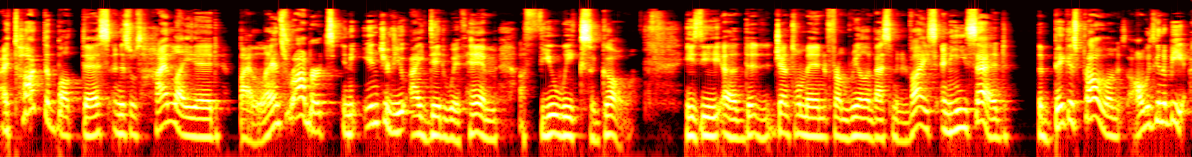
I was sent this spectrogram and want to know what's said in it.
I talked about this and this was highlighted by Lance Roberts in the interview I did with him a few weeks ago. He's the, uh, the gentleman from Real Investment Advice, and he said the biggest problem is always going to be a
